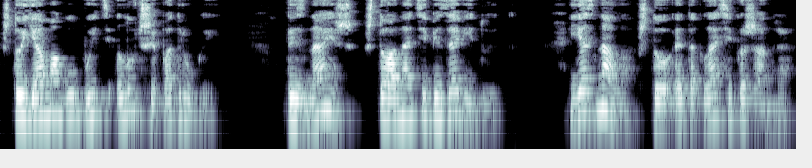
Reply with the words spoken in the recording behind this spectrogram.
что я могу быть лучшей подругой. Ты знаешь, что она тебе завидует. Я знала, что это классика жанра.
